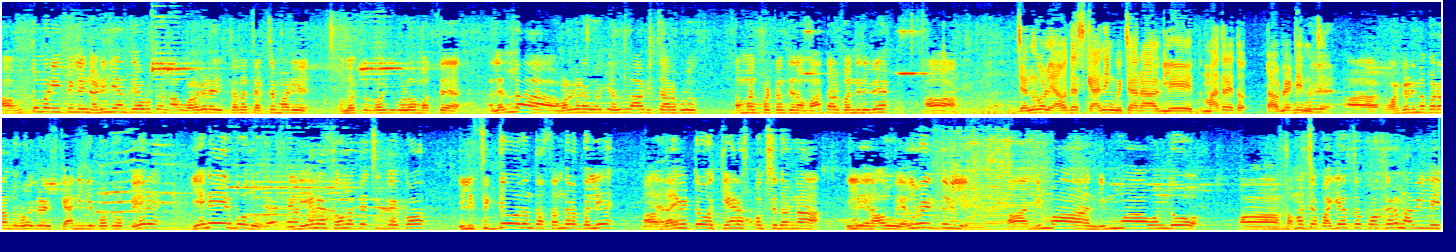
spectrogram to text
ಆ, ಉತ್ತಮ ರೀತಿಯಲ್ಲಿ ನಡೀಲಿ ಅಂತ ಹೇಳ್ಬಿಟ್ಟು ನಾವು ಒಳಗಡೆ ಇಷ್ಟೆಲ್ಲ ಚರ್ಚೆ ಮಾಡಿ ಒಂದಷ್ಟು ರೋಗಿಗಳು ಮತ್ತೆ ಅಲ್ಲೆಲ್ಲ ಒಳಗಡೆ ಹೋಗಿ ಎಲ್ಲ ವಿಚಾರಗಳು ಸಂಬಂಧಪಟ್ಟಂತೆ ನಾವು ಮಾತಾಡಿ ಬಂದಿದ್ದೀವಿ. ಆ ಜನಗಳು ಯಾವುದೇ ಸ್ಕ್ಯಾನಿಂಗ್ ವಿಚಾರ ಆಗಲಿ ಮಾತ್ರೆ ಟಾಬ್ಲೆಟ್ ಆ, ಹೊರಗಡೆಯಿಂದ ಬರೋ ರೋಗಿಗಳಿಗೆ ಸ್ಕ್ಯಾನಿಂಗ್ ಇರ್ಬೋದು ಬೇರೆ ಏನೇ ಇರ್ಬೋದು ಇಲ್ಲಿ ಏನೇ ಸೌಲಭ್ಯ ಸಿಗ್ಬೇಕು ಇಲ್ಲಿ ಸಿಗದೆ ಸಂದರ್ಭದಲ್ಲಿ ದಯವಿಟ್ಟು ಕೆ ಆರ್ ಎಸ್ ಪಕ್ಷದವ್ರನ್ನ ಇಲ್ಲಿ ನಾವು ಎಲ್ಲರೂ ಇರ್ತೀವಿ ಇಲ್ಲಿ. ನಿಮ್ಮ ನಿಮ್ಮ ಒಂದು ಸಮಸ್ಯೆ ಬಗೆಹರಿಸೋಕ್ಕೋಸ್ಕರ ನಾವಿಲ್ಲಿ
